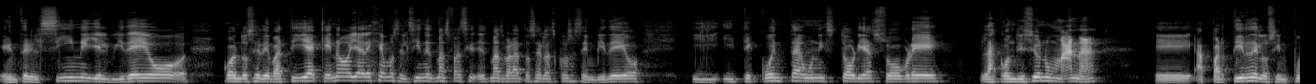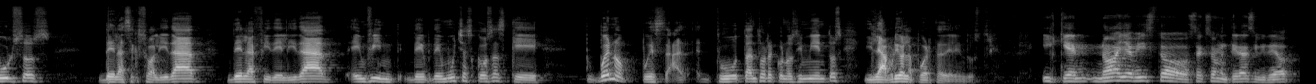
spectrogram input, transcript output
entre el cine y el video, cuando se debatía que no, ya dejemos el cine, es más fácil, es más barato hacer las cosas en video, y, te cuenta una historia sobre la condición humana eh, a partir de los impulsos de la sexualidad, de la fidelidad, en fin, de, de muchas cosas que, bueno, pues tuvo tantos reconocimientos y le abrió la puerta de la industria. Y quien no haya visto Sexo, Mentiras y Video,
